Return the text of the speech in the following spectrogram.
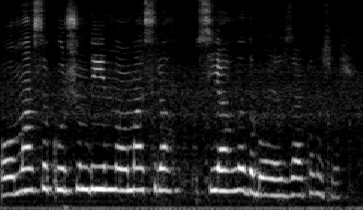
Olmazsa kurşun değil normal silah, siyahla da boyarız arkadaşlar.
